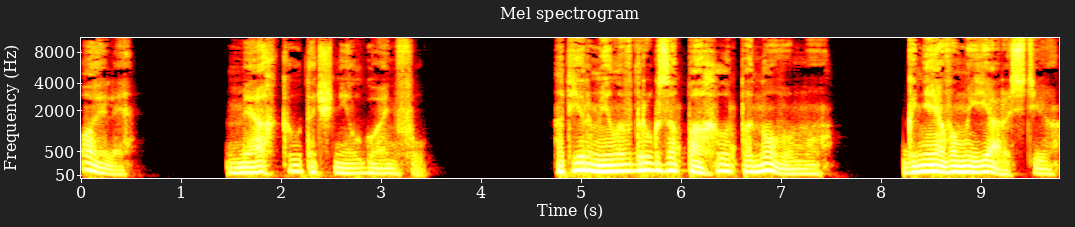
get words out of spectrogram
«Ойле», — мягко уточнил Гуаньфу. От Ермила вдруг запахло по-новому, гневом и яростью,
